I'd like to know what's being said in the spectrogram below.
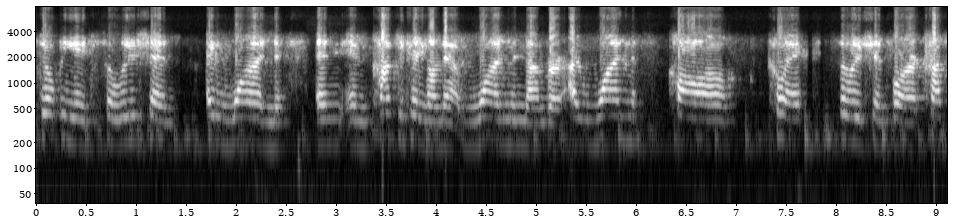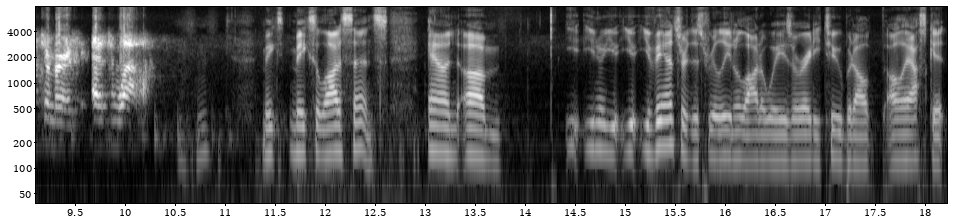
still be a solution, a one, and and concentrating on that one number, a one call click solution for our customers as well. makes makes a lot of sense. And um, you, you know, you, you- you've answered this really in a lot of ways already too, but I'll I'll ask it.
